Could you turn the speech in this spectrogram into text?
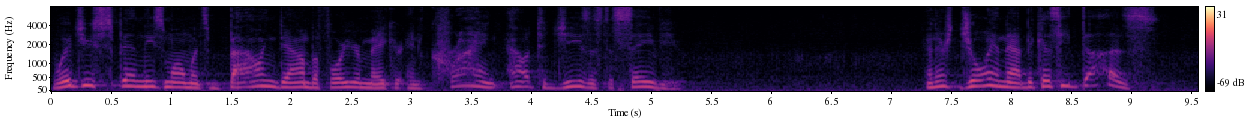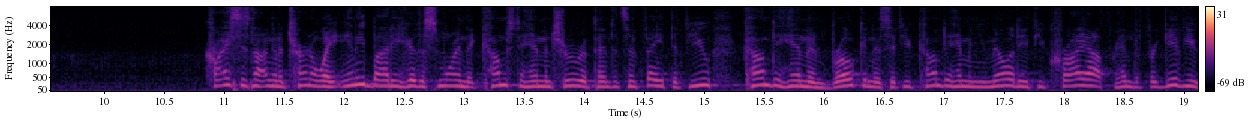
would you spend these moments bowing down before your Maker and crying out to Jesus to save you? And there's joy in that because he does. Christ is not going to turn away anybody here this morning that comes to him in true repentance and faith. If you come to him in brokenness, if you come to him in humility, if you cry out for him to forgive you,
